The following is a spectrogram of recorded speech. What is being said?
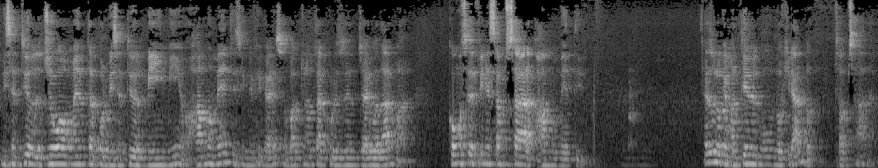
mi sentido del yo aumenta por mi sentido del mí y mío. Hamameti significa eso. Bhaktivinoda Thakur en Jaiva. ¿Cómo se define samsara? Hamameti. Eso es lo que mantiene el mundo girando, samsara.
